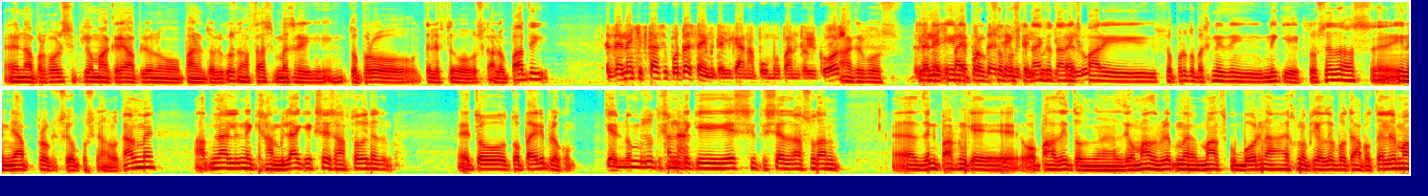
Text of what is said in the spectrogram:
ε, να προχωρήσει πιο μακριά πλέον ο Πανετολικός, να φτάσει μέχρι το προ τελευταίο σκαλοπάτι. Δεν έχει φτάσει ποτέ στα τελικά να πούμε ο Πανετολικός. Ακριβώς. Είναι, είναι πρόκληση όπως και να έχει όταν έχει πάρει στο πρώτο παιχνίδι νίκη εκτός έδρας. Ε, είναι μια πρόκληση όπως και να το κάνουμε. Απ' την άλλη είναι και χαμηλά και ξέρεις αυτό είναι ε, το, το περίπλοκο. Και νομίζω ότι χάνεται ναι. και η αίσθηση της έδρας όταν ε, δεν υπάρχουν και οπαδοί των ε, δύο ομάδων. Βλέπουμε μάτς που μπορεί να έχουν οποιοδήποτε αποτέλεσμα.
